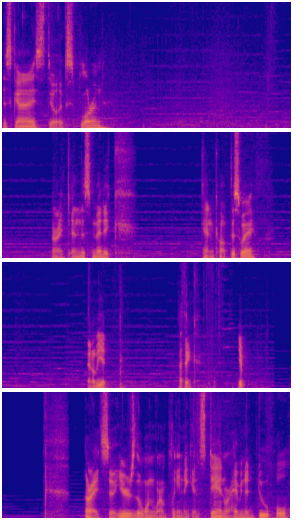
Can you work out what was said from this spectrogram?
This guy still exploring. Alright, and this medic can come up this way. That'll be it. I think. Yep. Alright, so here's the one where I'm playing against Dan. We're having a duel.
